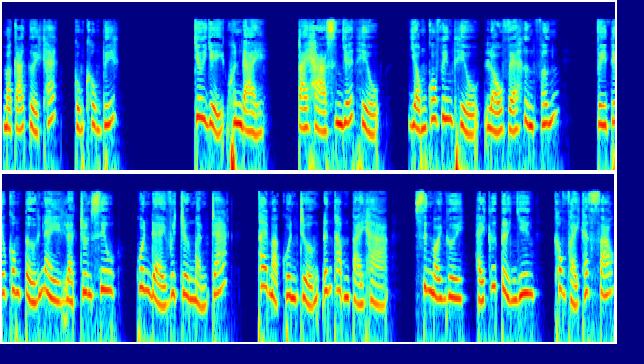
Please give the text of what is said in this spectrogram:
mà cả người khác cũng không biết. Chư dị huynh đại, tại hạ xin giới thiệu, giọng của viên thiệu lộ vẻ hưng phấn, Vị tiểu công tử này là Trương Siêu, huynh đệ với Trương Mạnh Trác, thay mặt huynh trưởng đến thăm tại hạ. Xin mọi người hãy cứ tự nhiên, không phải khách sáo.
